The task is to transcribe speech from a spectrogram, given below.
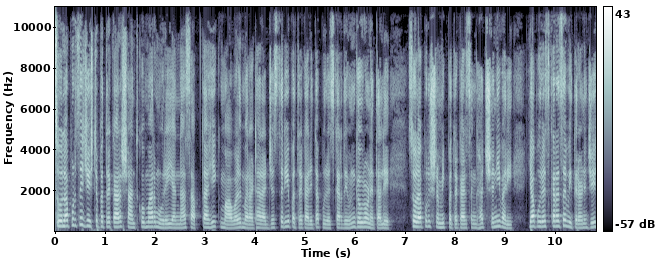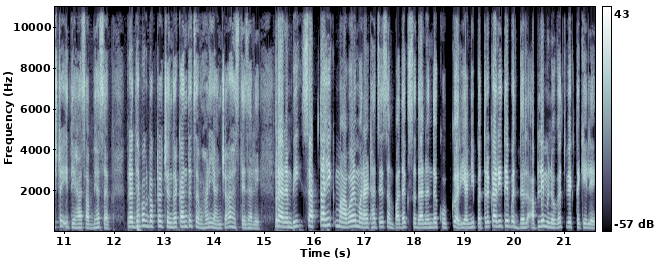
सोलापूरचे ज्येष्ठ पत्रकार शांतकुमार मोरे यांना साप्ताहिक मावळ मराठा राज्यस्तरीय पत्रकारिता पुरस्कार देऊन गौरवण्यात आले. सोलापूर श्रमिक पत्रकार संघात शनिवारी या पुरस्काराचं वितरण ज्येष्ठ इतिहास अभ्यासक प्राध्यापक डॉक्टर चंद्रकांत चव्हाण यांच्या हस्ते झाले. प्रारंभी साप्ताहिक मावळ मराठाचे संपादक सदानंद खोपकर यांनी पत्रकारितेबद्दल आपले मनोगत व्यक्त केले.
